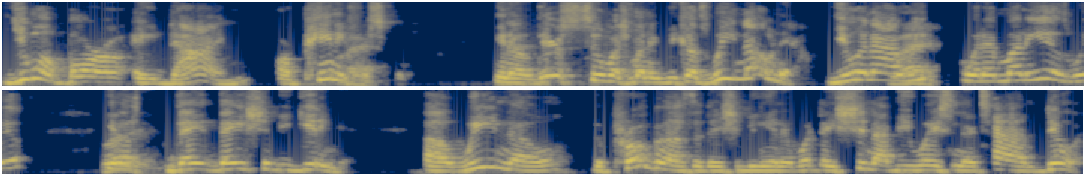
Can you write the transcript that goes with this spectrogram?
you won't borrow a dime or penny right. for school. You know, there's too much money because we know now. You and I, right. we know where that money is. Will you right. know they they should be getting it. Uh, we know the programs that they should be in and what they should not be wasting their time doing.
